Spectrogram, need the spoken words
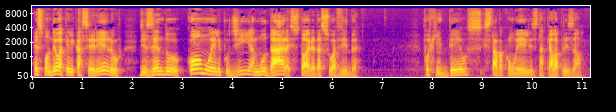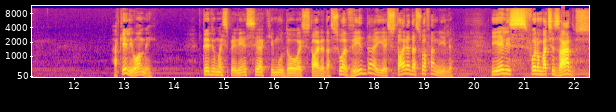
respondeu àquele carcereiro dizendo como ele podia mudar a história da sua vida. Porque Deus estava com eles naquela prisão. Aquele homem teve uma experiência que mudou a história da sua vida e a história da sua família. E eles foram batizados.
